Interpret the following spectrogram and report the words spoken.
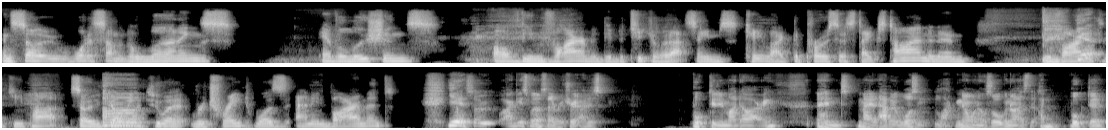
And so, what are some of the learnings, evolutions of the environment in particular? That seems key. Like the process takes time, and then the environment's a key part. So, going Uh, to a retreat was an environment. Yeah, so I guess when I say retreat, I just booked it in my diary and made it happen. It wasn't like no one else organized it. I booked a,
